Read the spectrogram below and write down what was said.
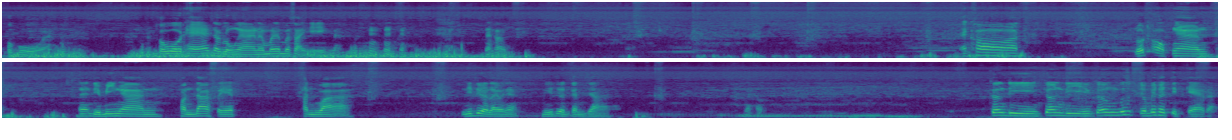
โทโบอะโทโบแท้จากโรงงานนะ ไม่ได้มาใส่เองนะ นะครับแอคคอร์ดรถออกงานนะเดี๋ยวมีงาน Honda f a c e ธันวา นี่เดือนอะไรวะเนี่ย นี่เดือนกันยานะครับ เครื่องดีเครื่องดีเครื่องรู้สึกจะไม่เคยติดแก๊สอะ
